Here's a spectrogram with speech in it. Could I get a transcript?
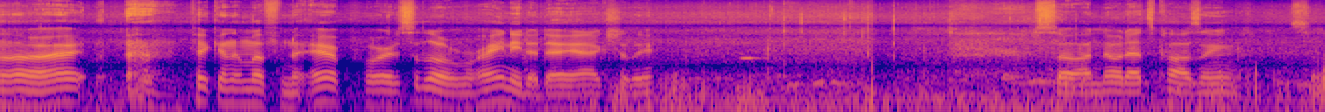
All right, picking them up from the airport. It's a little rainy today, actually. So I know that's causing some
